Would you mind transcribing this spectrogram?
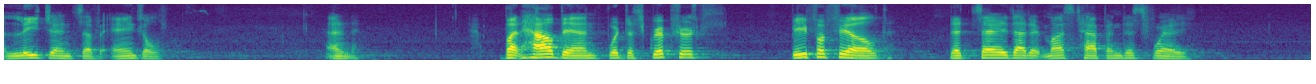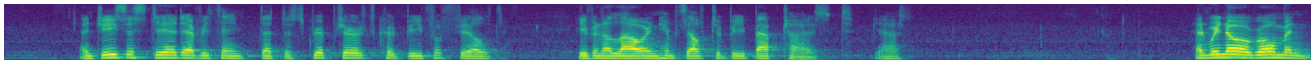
legions of angels? And, but how then would the scriptures be fulfilled that say that it must happen this way? And Jesus did everything that the scriptures could be fulfilled, even allowing himself to be baptized. Yes. And we know a Roman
